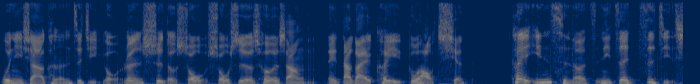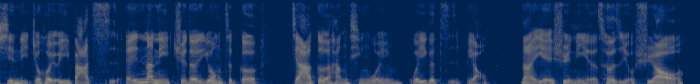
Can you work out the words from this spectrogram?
问一下，可能自己有认识的熟熟识的车商，诶大概可以多少钱？可以因此呢，你在自己心里就会有一把尺。诶那你觉得用这个？价格行情为为一个指标，那也许你的车子有需要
